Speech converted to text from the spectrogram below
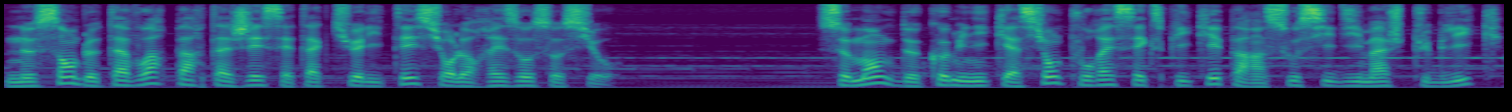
ne semblent avoir partagé cette actualité sur leurs réseaux sociaux. Ce manque de communication pourrait s'expliquer par un souci d'image publique,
